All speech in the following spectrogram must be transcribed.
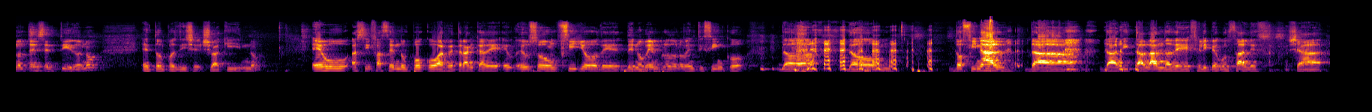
non, ten sentido, non? Entón, pois dixe, Joaquín, non? Eu, así facendo un pouco a retranca de... Eu, eu son fillo de, de novembro do 95, do, do, do final da, da dita blanda de Felipe González. Xa,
